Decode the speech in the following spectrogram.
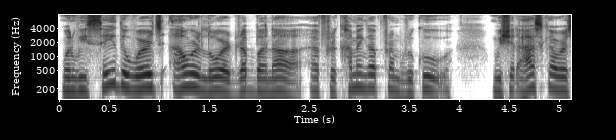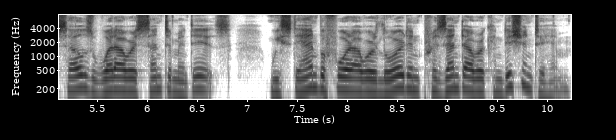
When we say the words Our Lord, Rabbana, after coming up from ruku, we should ask ourselves what our sentiment is. We stand before our Lord and present our condition to Him.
